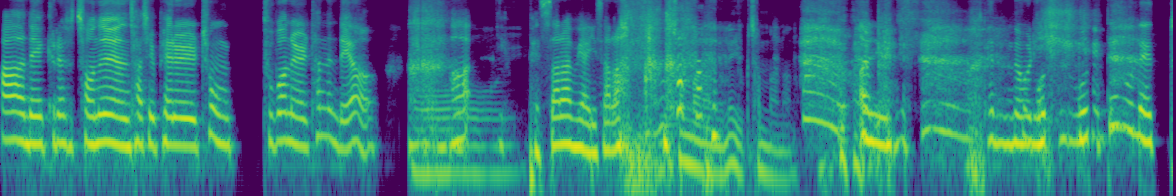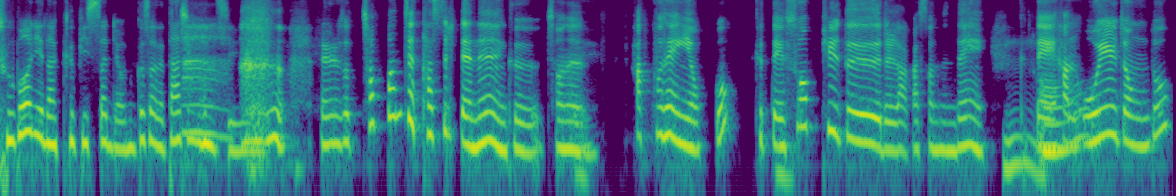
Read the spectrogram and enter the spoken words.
아, 네. 그래서 저는 사실 배를 총 두 번을 탔는데요. 아, 오, 이 뱃사람이야 이 사람. 6천만 원이네 6천만 원. 아니 뱃놀이. 뭐, 뭐 때문에 두 번이나 그 비싼 연구선에 타신 건지. 네, 그래서 첫 번째 탔을 때는 그 저는 네. 학부생이었고 그때 네. 수업 필드를 나갔었는데 음. 그때 어. 한 5일 정도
